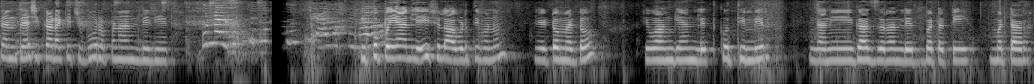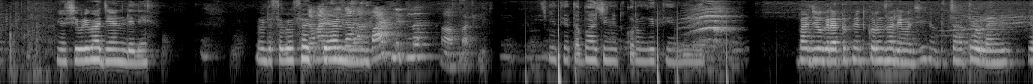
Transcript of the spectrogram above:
त्यानंतर अशी कडाक्याची बोरं पण आणलेली आहेत. ही पपई आणली इशूला आवडती म्हणून. हे टोमॅटो हे वांगी आणलेत कोथिंबीर आणि गाजर आणलेत बटाटी मटार या शिवडी भाजी आणलेली. आहे एवढं सगळं साहित्य हा बाटली इथे आता भाजी नीट करून घेते मी. भाजी वगैरे आताच नीट करून झाली माझी. आता चहा ठेवलाय मी. या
